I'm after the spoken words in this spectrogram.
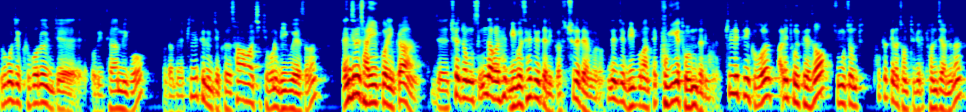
그리고 이제 그거를 이제 우리 대한민국 그다음에 필리핀은 이제 그 상황을 지켜보는 미국에서는 엔진은 자기 거니까 이제 최종 승낙을 해- 미국에서 해줘야 되니까 수출에 대한 거로. 근데 이제 미국한테 국익에 도움되는 거예요. 필리핀이 그걸 빨리 도입해서 중국 전투, 폭격기나 전투기를 견제하면은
